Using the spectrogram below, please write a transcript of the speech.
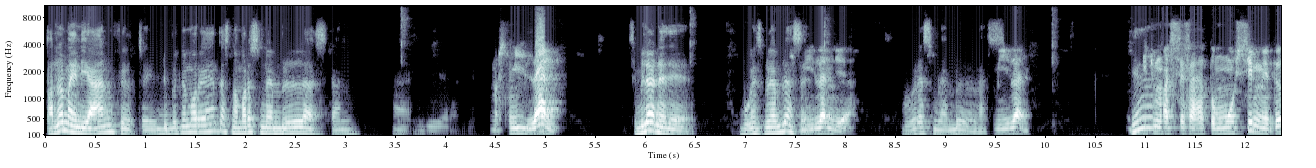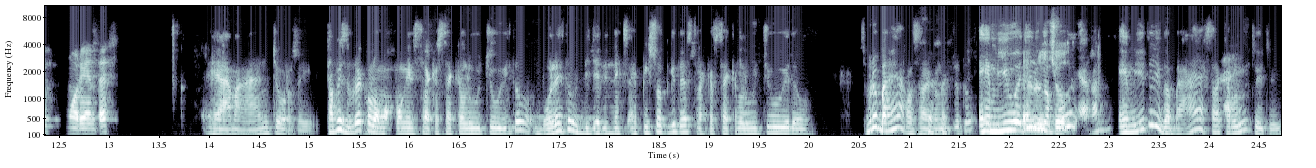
padahal main di Anfield cuy. Debutnya Morientes nomornya 19 kan. Anjir. nomor sembilan, 9 aja ya? Bukan 19 ya? sembilan dia, Gue kira 19. sembilan. Ya, Itu cuma sisa satu musim itu Morientes. ya emang hancur sih. Tapi sebenarnya kalau ngomongin striker-striker lucu itu, boleh tuh dijadiin next episode gitu ya, striker-striker lucu gitu. Sebenarnya banyak loh striker lucu tuh. MU aja juga Lucu. punya kan. MU itu juga banyak striker lucu cuy.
